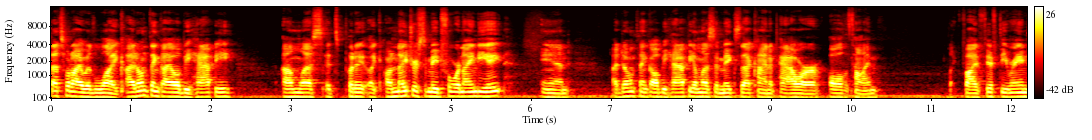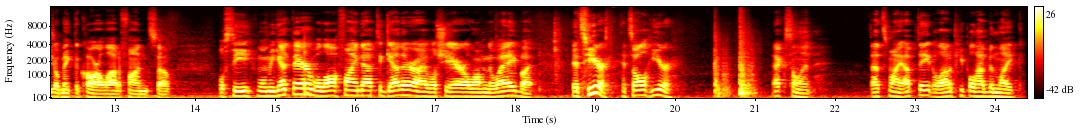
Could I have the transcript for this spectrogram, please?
that's what I would like. I don't think I will be happy unless it's put it like on nitrous it made 498 and I don't think I'll be happy unless it makes that kind of power all the time. Like 550 range will make the car a lot of fun, so we'll see when we get there. We'll all find out together. I will share along the way, but it's here. It's all here. Excellent. That's my update. A lot of people have been like,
